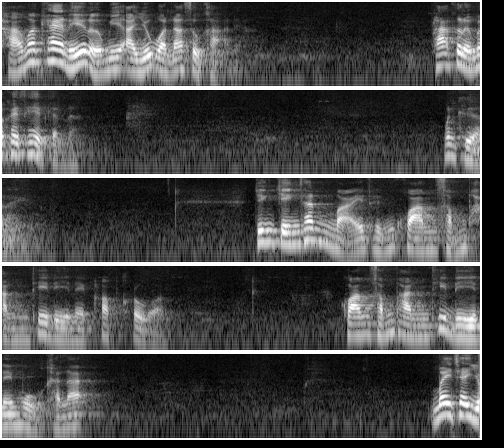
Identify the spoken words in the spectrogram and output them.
ถามว่าแค่นี้หรือมีอายุวันนสุขาเนี่ย พระก็เลยไม่ค่อยเทศกันนะ มันคืออะไร จริง ๆ ท่านหมายถึงความสัมพันธ์ที่ดีในครอบครัว ความสัมพันธ์ที่ดีในหมู่คณะ ไม่ใช่โย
